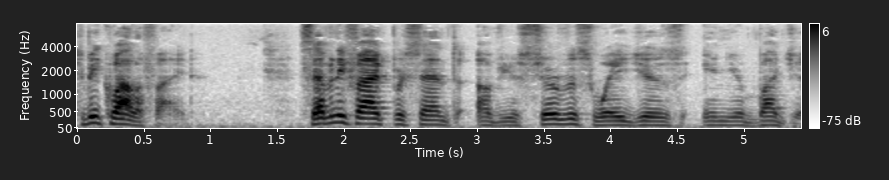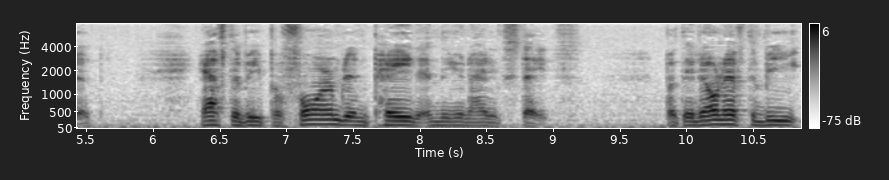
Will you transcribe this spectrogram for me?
To be qualified, 75% of your service wages in your budget have to be performed and paid in the United States, but they don't have to be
